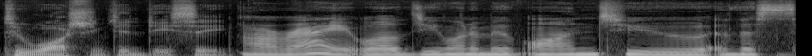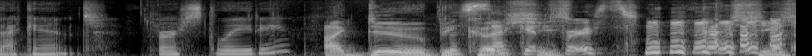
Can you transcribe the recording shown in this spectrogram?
to Washington D.C. All right. Well, do you want to move on to the second first lady? I do The because second she's first. she's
